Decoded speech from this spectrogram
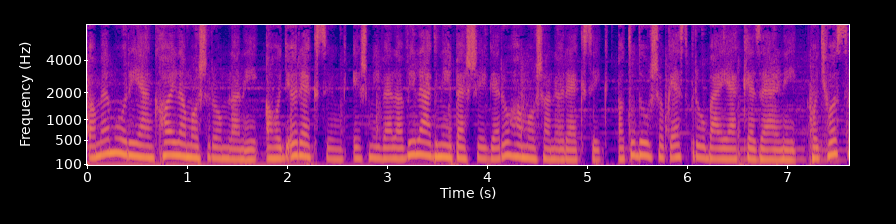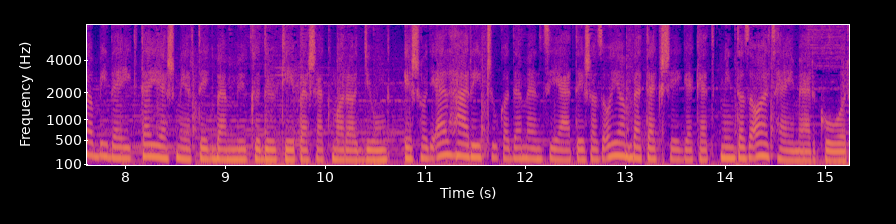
A memóriánk hajlamos romlani, ahogy öregszünk, és mivel a világ népessége rohamosan öregszik, a tudósok ezt próbálják kezelni, hogy hosszabb ideig teljes mértékben működőképesek maradjunk, és hogy elhárítsuk a demenciát és az olyan betegségeket, mint az Alzheimer-kór.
